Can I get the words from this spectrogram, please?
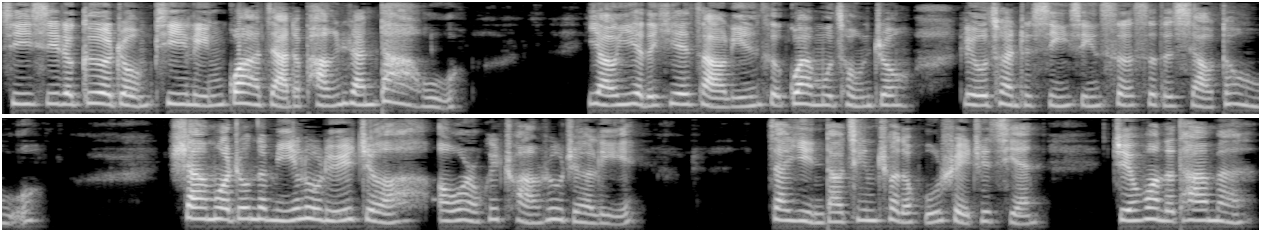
栖息着各种披鳞挂甲的庞然大物，摇曳的椰枣林和灌木丛中流窜着形形色色的小动物。沙漠中的迷路旅者偶尔会闯入这里，在饮到清澈的湖水之前，绝望的他们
